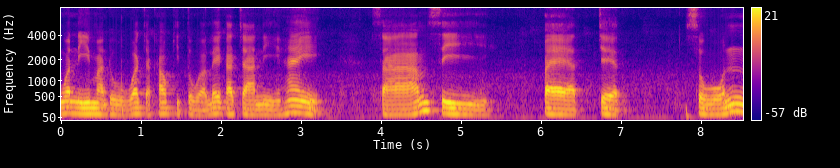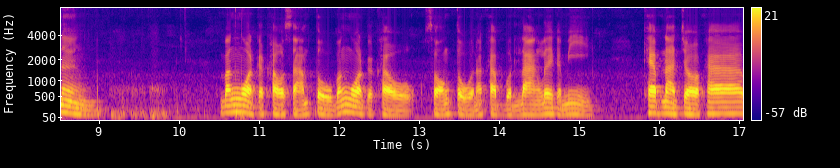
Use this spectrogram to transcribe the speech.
งวดนี้มาดูว่าจะเข้ากี่ตัวเลขอาจารย์นี้ให้สามสี่แปดเจ็ดศูนย์หนึ่งบางงวดกับเขาสามตัวบางงวดกับเขาสองตัวนะครับ บนรางเลยกับมี แคปหน้าจอครับ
